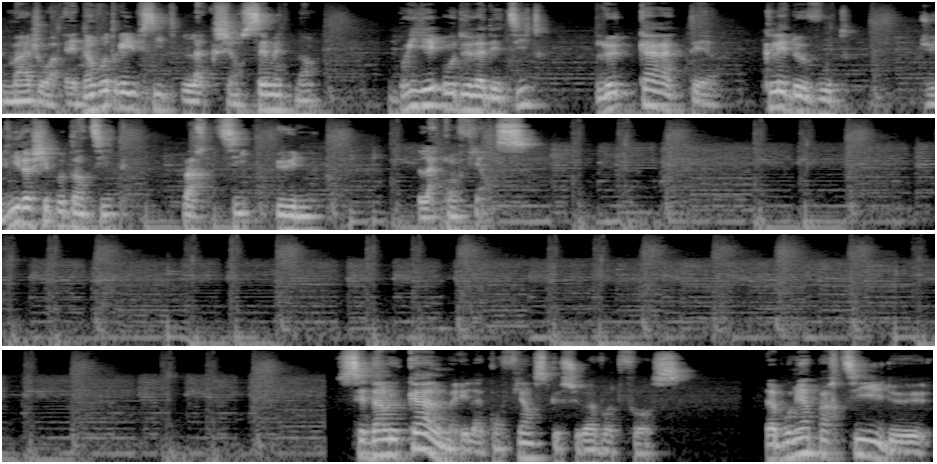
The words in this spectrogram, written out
Ma joie est dans votre réussite, l'action c'est maintenant. Briller au-delà des titres, le caractère, clé de voûte du leadership authentique, partie 1, la confiance. C'est dans le calme et la confiance que sera votre force. La première partie de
